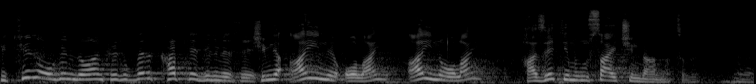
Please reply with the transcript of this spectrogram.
Bütün o gün doğan çocukların katledilmesi. Şimdi aynı olay, aynı olay Hazreti Musa için de anlatılır. Evet.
